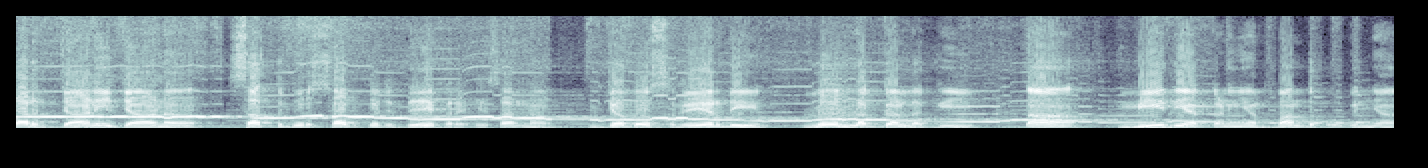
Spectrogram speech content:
ਪਰ ਜਾਣੀ ਜਾਣ ਸਤਿਗੁਰ ਸਭ ਕੁਝ ਦੇਖ ਰਹੇ ਸਨ। ਜਦੋਂ ਸਵੇਰ ਦੀ ਲੋ ਲੱਗਣ ਲੱਗੀ, ਤਾਂ ਮੀਂਹ ਦੀਆਂ ਕਣੀਆਂ ਬੰਦ ਹੋ ਗਈਆਂ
